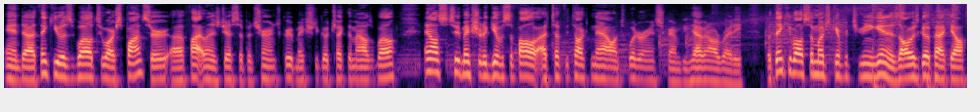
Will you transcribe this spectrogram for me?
And uh, thank you as well to our sponsor, uh, Flatlands Jessup Insurance Group. Make sure to go check them out as well, and also to make sure to give us a follow at Tuffy Talk Now on Twitter and Instagram if you haven't already. But thank you all so much again for tuning in. As always, go pack, y'all.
